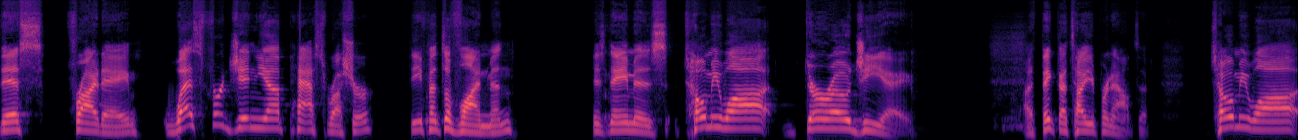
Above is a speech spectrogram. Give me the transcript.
this Friday. West Virginia pass rusher, defensive lineman, his name is Tomiwa Durojaiye. I think that's how you pronounce it. Tomiwa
